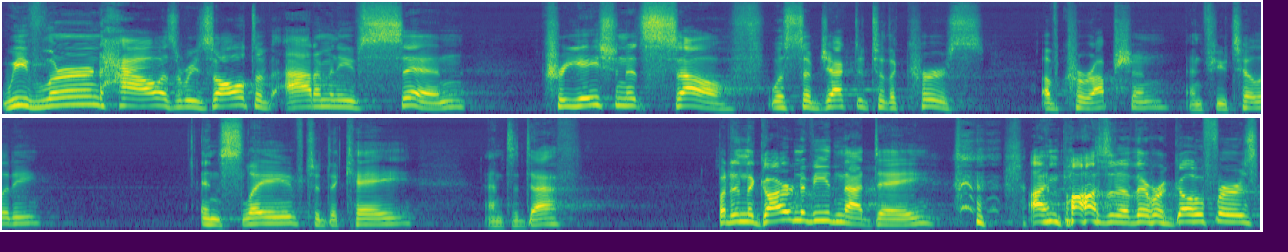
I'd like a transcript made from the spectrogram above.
we've learned how, as a result of Adam and Eve's sin, creation itself was subjected to the curse of corruption and futility, enslaved to decay and to death. But in the Garden of Eden that day, I'm positive there were gophers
